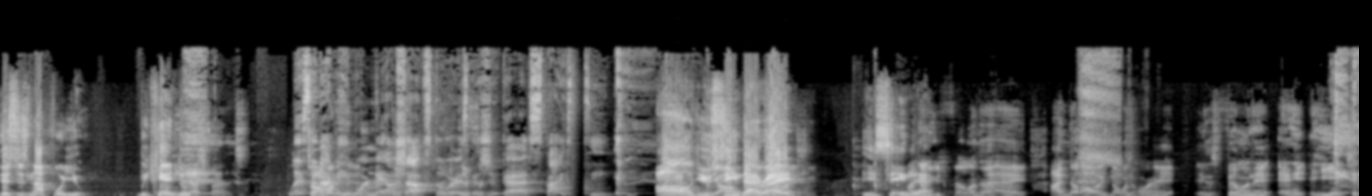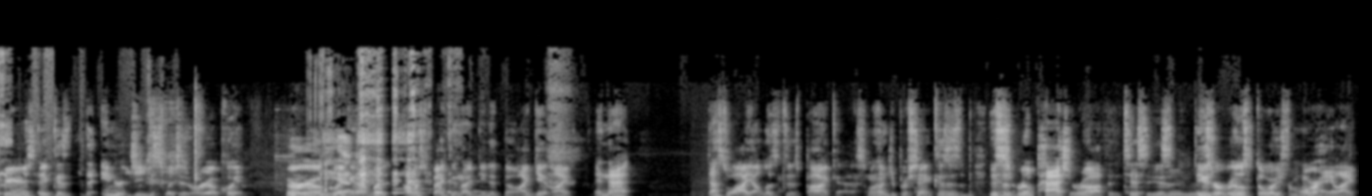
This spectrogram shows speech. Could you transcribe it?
this is not for you. We can't do that's it. Listen, So I I, need more from nail shop stories because you got spicy. Oh, you Yeah, seen I'm that, right? spicy. You seen I that. he's feeling that. Hey, I know. Always know when Jorge is feeling it, and he, he experienced it because the energy switches real quick, real quick. And I, but I respect it. and I get it though. I get like, and that that's why y'all listen to this podcast, one hundred percent, because this is real passion, real authenticity. This is Mhm. these are real stories from Jorge. Like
